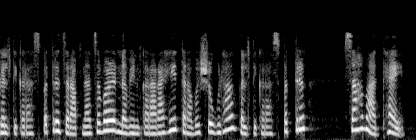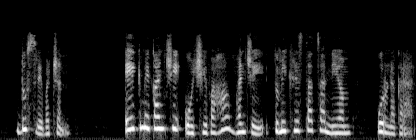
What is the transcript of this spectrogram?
गलतीकरासपत्र जर आपणाजवळ नवीन करार आहे तर अवश्य उघडा. गलतीकरासपत्र सहावा अध्याय दुसरे वचन. एकमेकांची ओझी व्हा म्हणजे तुम्ही ख्रिस्ताचा नियम पूर्ण कराल.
